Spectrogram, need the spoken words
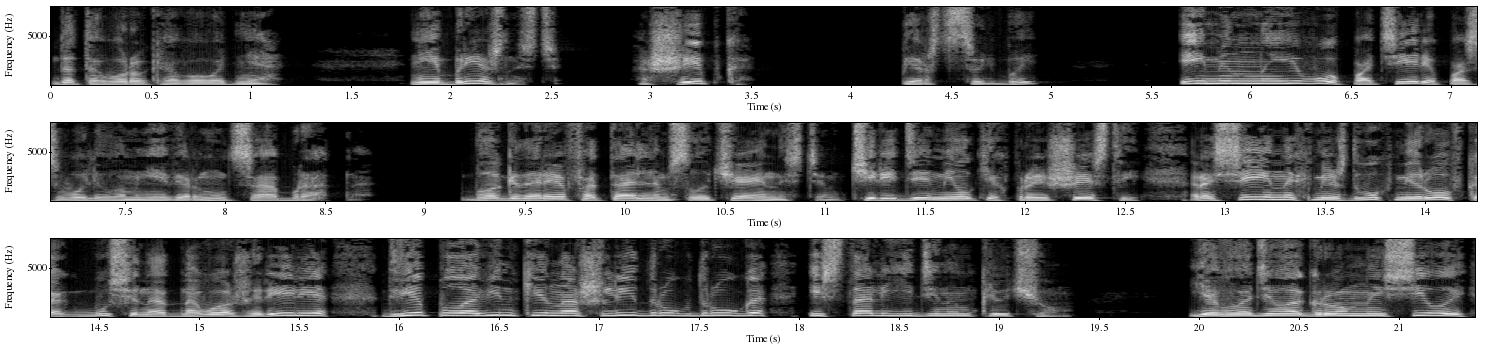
До того рокового дня. Небрежность, ошибка, перст судьбы. Именно его потеря позволила мне вернуться обратно. Благодаря фатальным случайностям, череде мелких происшествий, рассеянных между двух миров, как бусины одного ожерелья, две половинки нашли друг друга и стали единым ключом. Я владел огромной силой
